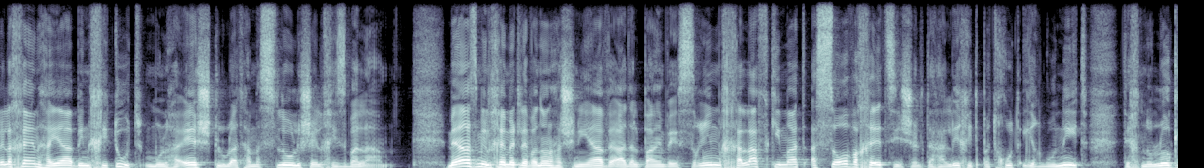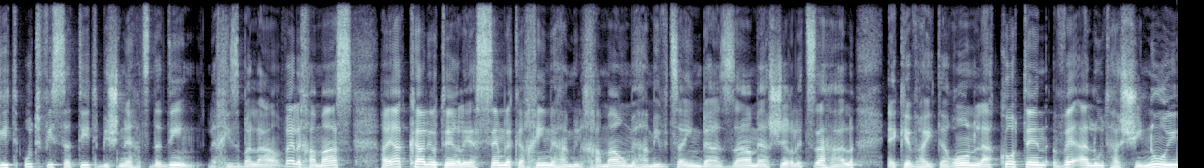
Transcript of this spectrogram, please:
ולכן היה בנחיתות מול האש תלולת המסלול של חיזבאללה. מאז מלחמת לבנון השנייה ועד 2020 חלף כמעט עשור וחצי של תהליך התפתחות ארגונית, טכנולוגית ותפיסתית בשני הצדדים. לחיזבאללה ולחמאס היה קל יותר ליישם לקחים מהמלחמה ומהמבצעים בעזה מאשר לצה"ל, עקב היתרון לקוטן ועלות השינוי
